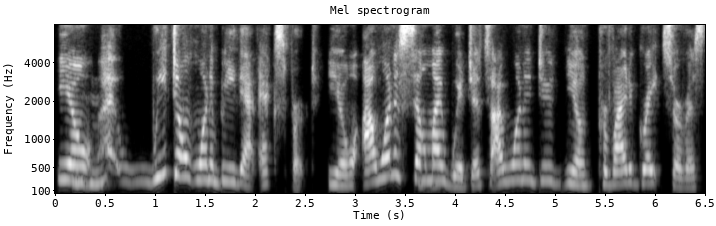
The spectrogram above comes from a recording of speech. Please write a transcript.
you know, mm-hmm. we don't want to be that expert. You know, I want to sell mm-hmm. my widgets. I want to do, you know, provide a great service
